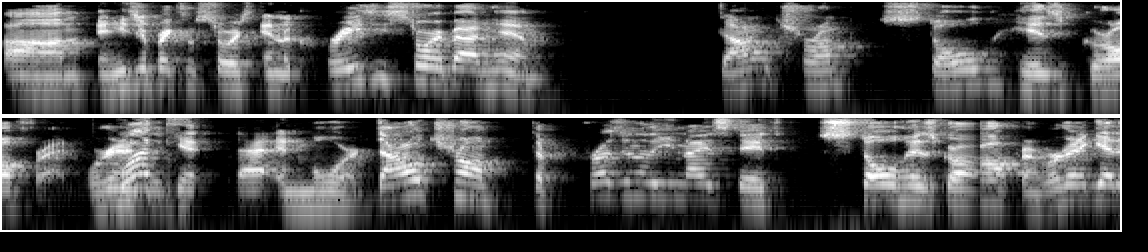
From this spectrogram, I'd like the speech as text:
um, and he's gonna break some stories. And a crazy story about him: Donald Trump stole his girlfriend. We're gonna to get that and more. Donald Trump, the president of the United States, stole his girlfriend. We're gonna get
